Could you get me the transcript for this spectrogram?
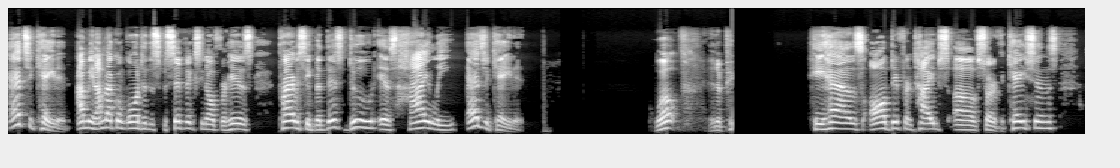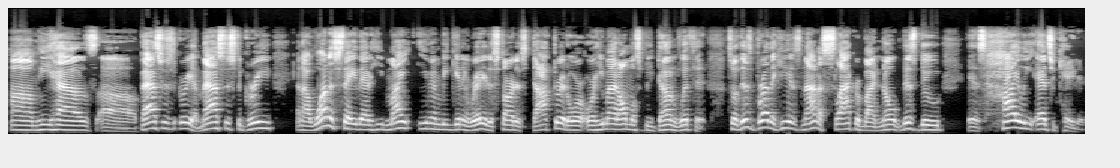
educated. I mean, I'm not going to go into the specifics, you know, for his privacy, but this dude is highly educated. Well, it appears He has all different types of certifications. Um, he has a bachelor's degree, a master's degree, and I want to say that he might even be getting ready to start his doctorate, or or he might almost be done with it. So this brother, he is not a slacker by no. This dude is highly educated.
